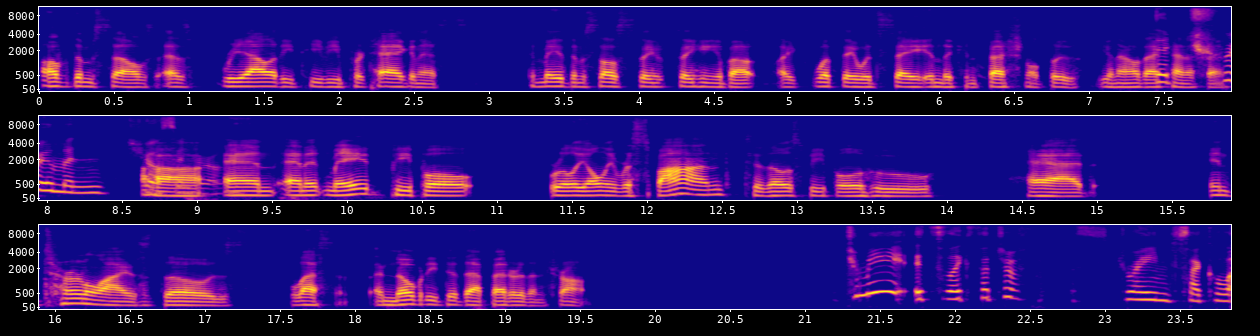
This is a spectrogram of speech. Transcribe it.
of themselves as reality TV protagonists. It made themselves think, thinking about like what they would say in the confessional booth, you know, that the kind of thing. Truman Show Uh, syndrome. and and it made people really only respond to those people who had internalized those lessons, and nobody did that better than Trump. To me, it's like such a strange psycho.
